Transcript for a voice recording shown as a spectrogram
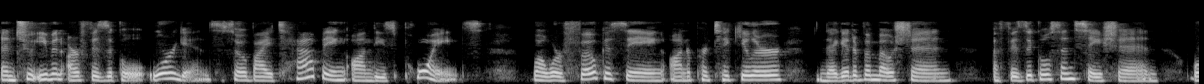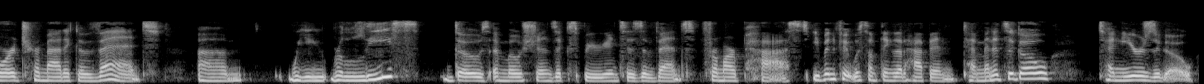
and to even our physical organs. So by tapping on these points, while we're focusing on a particular negative emotion, a physical sensation, or a traumatic event, um, we release those emotions, experiences, events from our past, even if it was something that happened 10 minutes ago, 10 years ago.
